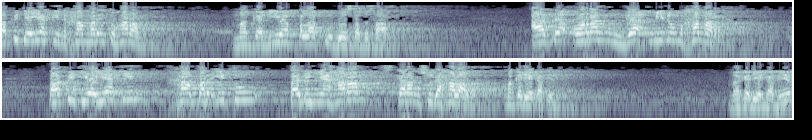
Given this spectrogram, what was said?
Tapi dia yakin khamar itu haram, maka dia pelaku dosa besar. Ada orang nggak minum khamar, tapi dia yakin khamar itu tadinya haram, sekarang sudah halal, maka dia kafir. Maka dia kafir,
